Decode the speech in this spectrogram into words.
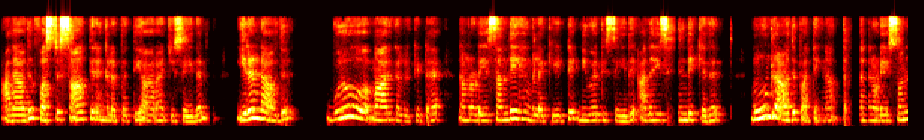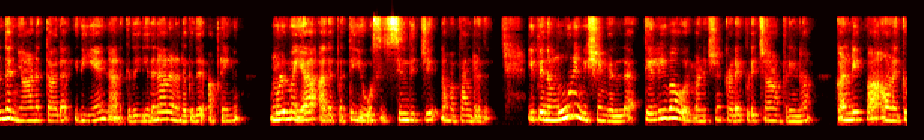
அதாவது ஃபர்ஸ்ட் சாத்திரங்களை பத்தி ஆராய்ச்சி செய்தல் இரண்டாவது குருமார்கள் கிட்ட நம்மளுடைய சந்தேகங்களை கேட்டு நிவர்த்தி செய்து அதை சிந்திக்கிறது. மூன்றாவது பாத்தீங்கன்னா தன்னுடைய சொந்த ஞானத்தால இது ஏன் நடக்குது எதனால நடக்குது அப்படின்னு முழுமையா அதை பத்தி யோசி சிந்திச்சு நம்ம பண்றது. இப்ப இந்த மூணு விஷயங்கள்ல தெளிவா ஒரு மனுஷன் கடைபிடிச்சான் அப்படின்னா கண்டிப்பா அவனுக்கு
